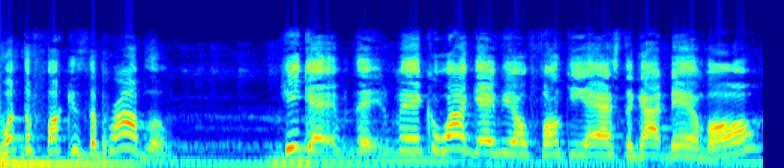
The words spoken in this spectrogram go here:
What the fuck is the problem? He gave man Kawhi gave your funky ass the goddamn ball.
